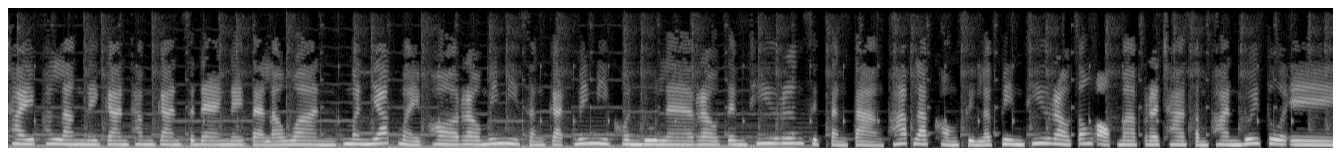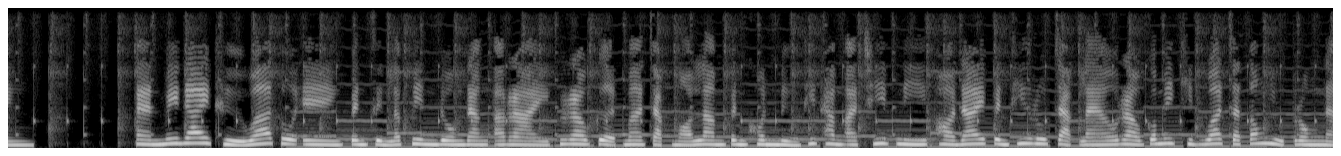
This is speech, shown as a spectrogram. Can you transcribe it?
ใช้พลังในการทำการแสดงในแต่ละวัน มันยากไหมพอเราไม่มีสังกัดไม่มีคนดูแลเราเต็มที่เรื่องสิทธิ์ต่าง ๆ ภาพลักษณ์ของศิลปินที่เราต้องออกมาประชาสัมพันธ์ด้วยตัวเอง แอนไม่ได้ถือว่าตัวเองเป็นศิลปินโด่งดังอะไร เราเกิดมาจากหมอลำเป็นคนหนึ่งที่ทำอาชีพนี้พอได้เป็นที่รู้จักแล้วเราก็ไม่คิดว่าจะต้องอยู่ตรงไหน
